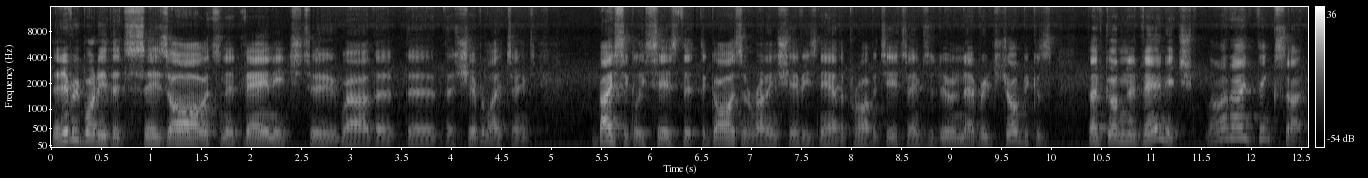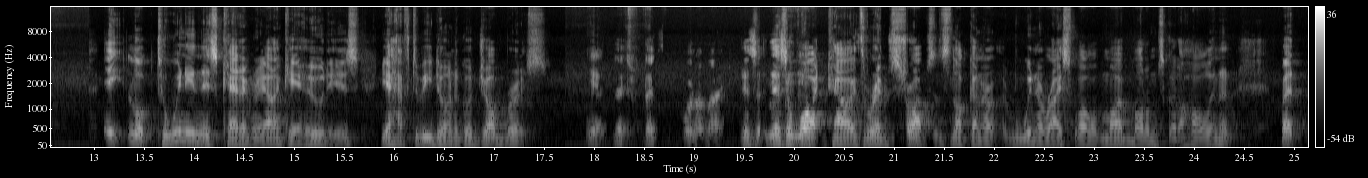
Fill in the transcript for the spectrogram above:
that everybody that says, "Oh, it's an advantage to uh, the, the the Chevrolet teams," basically says that the guys that are running Chevys now, the privateer teams, are doing an average job because they've got an advantage. I don't think so. Hey, look, to win in this category, I don't care who it is, you have to be doing a good job, Bruce. Yeah, that's that's the point I make. There's, there's a white car with red stripes. It's not going to win a race while my bottom's got a hole in it. But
